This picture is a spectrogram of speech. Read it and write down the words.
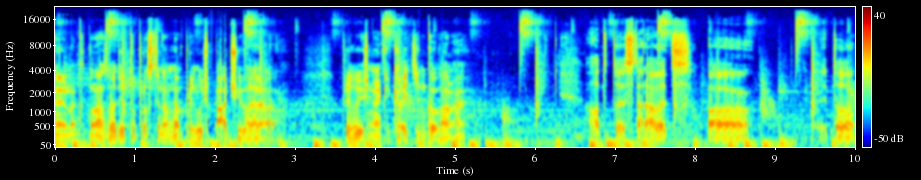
neviem ako to nazvať, je to proste na mňa príliš páčivé a príliš nejaké kvetinkované. Ale toto je stará vec a je to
